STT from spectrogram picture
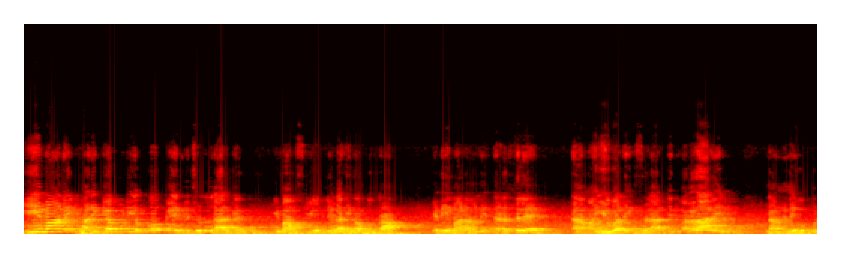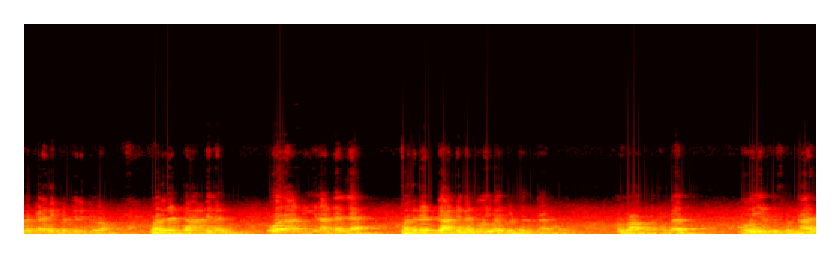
ஈமானை பறிக்கக்கூடிய போக்கு என்று சொல்கிறார்கள் இமாம் சுயூத்தி ரஹிமஹுல்லா. கண்ணியமானவர்கள் இந்த இடத்துல நாம் ஐயூப் அலைஹிஸ்ஸலாத்தின் வரலாறை நாம் நினைவு கூற கடமைப்பட்டிருக்கிறோம். பதினெட்டு ஆண்டுகள் ஓராண்டு ஈராண்டு அல்ல பதினெட்டு ஆண்டுகள் நோய்வாய்ப்பட்டிருந்தார்கள். அல்லாஹர் நோய் என்று சொன்னால்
